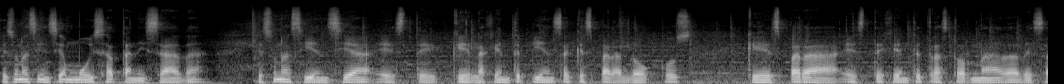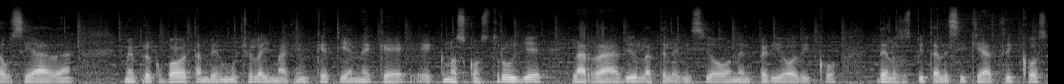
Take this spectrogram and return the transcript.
Es una ciencia muy satanizada. Es una ciencia este, que la gente piensa que es para locos, que es para este, gente trastornada, desahuciada. Me preocupaba también mucho la imagen que tiene, que eh, nos construye la radio, la televisión, el periódico de los hospitales psiquiátricos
